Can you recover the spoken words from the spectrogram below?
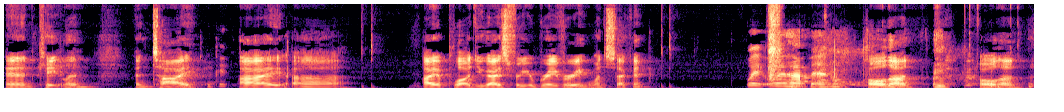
and Caitlin and Ty. Okay. I uh, I applaud you guys for your bravery. One second. Wait, what happened? Hold on. Hold on.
